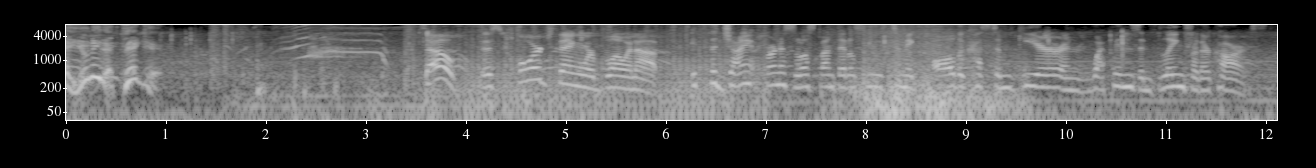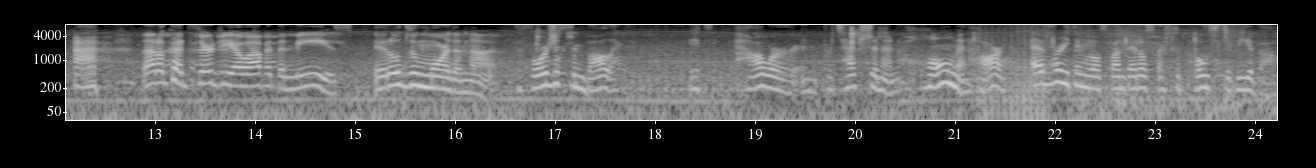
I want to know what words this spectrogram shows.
Hey, you need a ticket. So, this forge thing we're blowing up. It's the giant furnace Los Panteros use to make all the custom gear and weapons and bling for their cars. Ha! That'll cut Sergio off at the knees. It'll do more than that. The forge is symbolic. It's power and protection and home and hearth. Everything Los Panteros are supposed to be about.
